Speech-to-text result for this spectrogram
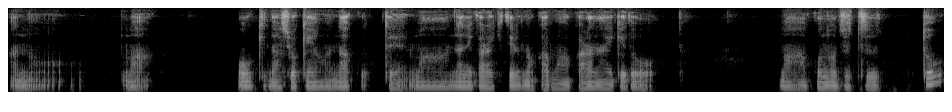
あの、まあ、大きな所見はなくって、まあ、何から来てるのかもわからないけど、まあ、この頭痛と、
